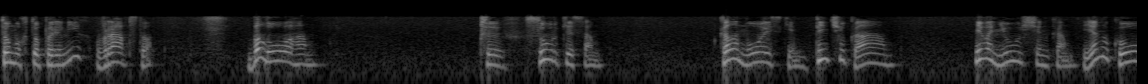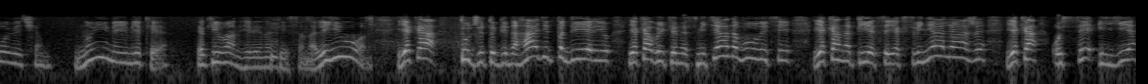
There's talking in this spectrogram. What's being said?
тому, хто переміг в рабство, балогам, Суркісам, Коломойським, Пінчукам, Іванющенкам, Януковичам, ну ім'я їм яке, як в Євангелії написано, Легіон, яка тут же тобі нагадить під двер'ю, яка викине сміття на вулиці, яка нап'ється, як свиня ляже, яка ось це і є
